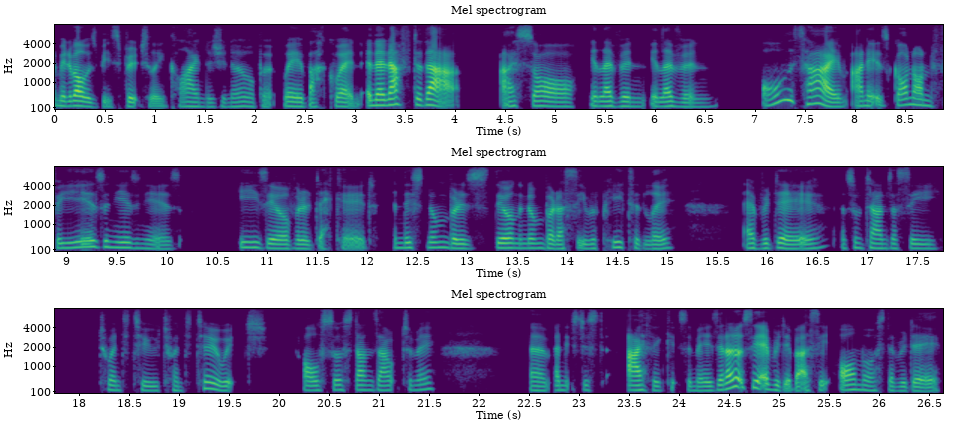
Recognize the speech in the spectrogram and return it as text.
I mean, I've always been spiritually inclined, as you know, but way back when. And then after that, I saw 1111 all the time, and it has gone on for years and years and years, easy over a decade. And this number is the only number I see repeatedly every day. And sometimes I see 2222, which also stands out to me. Um, and it's just, I think it's amazing. I don't see it every day, but I see it almost every day.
